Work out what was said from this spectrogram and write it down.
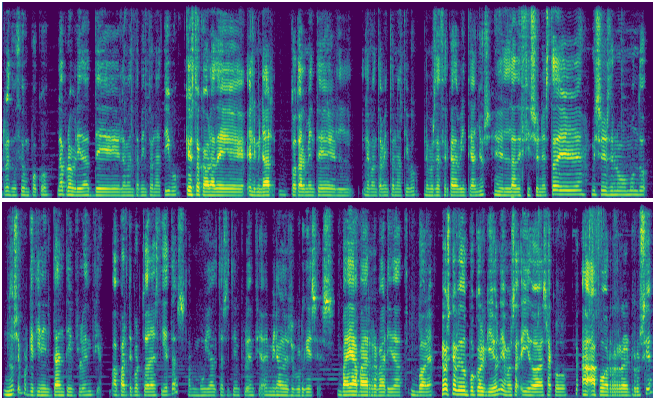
reduce un poco la probabilidad de levantamiento nativo. Que esto que de eliminar totalmente el, levantamiento nativo, lo hemos de hacer cada 20 años. Eh, la decisión esta de misiones del nuevo mundo, no sé por qué tienen tanta influencia, aparte por todas las dietas, están muy altas de influencia. Eh, mira a los burgueses, vaya barbaridad. Vale, hemos cambiado un poco el guion y hemos ido a saco a, por Rusia,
